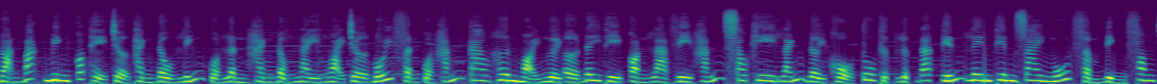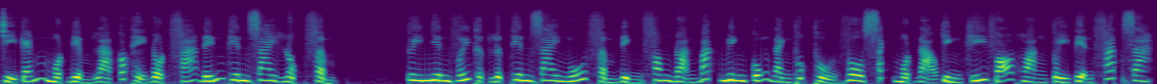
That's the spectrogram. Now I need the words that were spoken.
Đoạn bác Minh có thể trở thành đầu lính của lần hành động này ngoại trừ bối phận của hắn cao hơn mọi người ở đây thì còn là vì hắn sau khi lánh đời khổ tu thực lực đã tiến lên thiên giai ngũ phẩm đỉnh phong chỉ kém một điểm là có thể đột phá đến thiên giai lục phẩm. Tuy nhiên với thực lực thiên giai ngũ phẩm đỉnh phong đoạn bác Minh cũng đành thúc thủ vô sách một đạo kình khí võ hoàng tùy tiện phát ra.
